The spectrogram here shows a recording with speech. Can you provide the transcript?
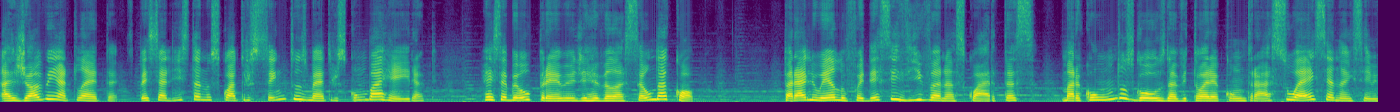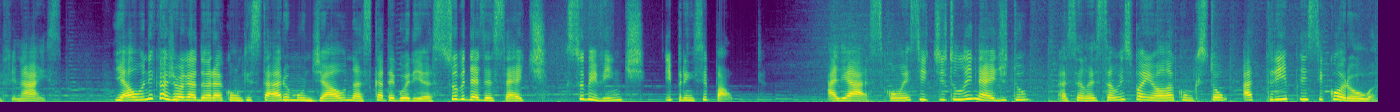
a jovem atleta especialista nos 400 metros com barreira, recebeu o prêmio de revelação da Copa. Paralhuelo foi decisiva nas quartas, marcou um dos gols da vitória contra a Suécia nas semifinais e a única jogadora a conquistar o Mundial nas categorias Sub-17, Sub-20 e Principal. Aliás, com esse título inédito, a seleção espanhola conquistou a Tríplice Coroa,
